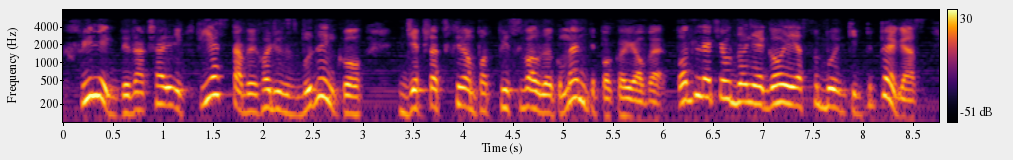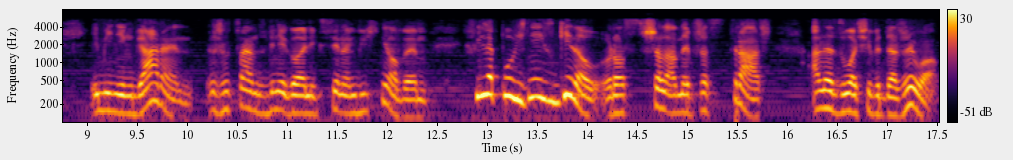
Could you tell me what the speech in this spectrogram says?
W chwili, gdy naczelnik Fiesta wychodził z budynku, gdzie przed chwilą podpisywał dokumenty pokojowe, podleciał do niego jasnobłękitny Pegas imieniem Garen, rzucając w niego eliksirem wiśniowym. Chwilę później zginął, rozstrzelany przez straż, ale zło się wydarzyło.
